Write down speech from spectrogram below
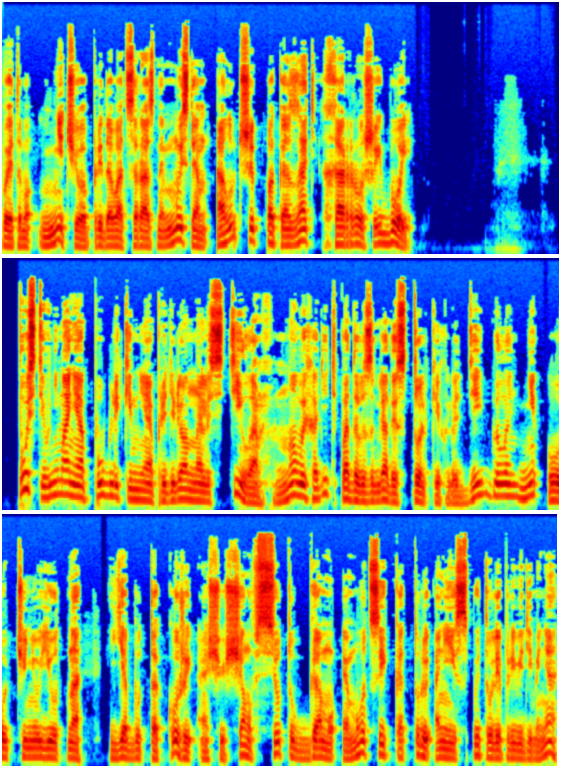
Поэтому нечего предаваться разным мыслям, а лучше показать хороший бой. Пусть внимание публики мне определенно льстило, но выходить под взгляды стольких людей было не очень уютно. Я будто кожей ощущал всю ту гамму эмоций, которую они испытывали при виде меня,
